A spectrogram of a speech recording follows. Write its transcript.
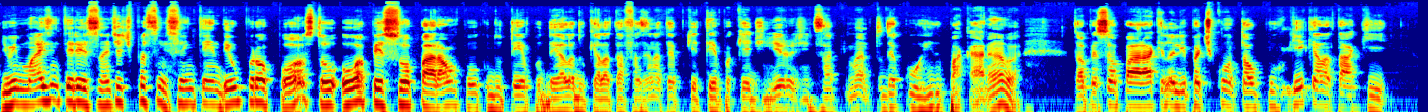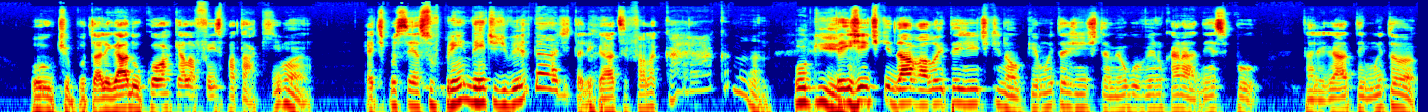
E o mais interessante é, tipo assim, você entender o propósito ou, ou a pessoa parar um pouco do tempo dela, do que ela tá fazendo, até porque tempo aqui é dinheiro, a gente sabe que, mano, tudo é corrido pra caramba. Então a pessoa parar aquilo ali pra te contar o porquê que ela tá aqui. Ou, tipo, tá ligado? O corre que ela fez pra tá aqui, mano. É tipo assim, é surpreendente de verdade, tá ligado? Você fala, caraca, mano. Ô, Gui, Tem gente que dá valor e tem gente que não. Porque muita gente também, o governo canadense, pô, tá ligado? Tem muita.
